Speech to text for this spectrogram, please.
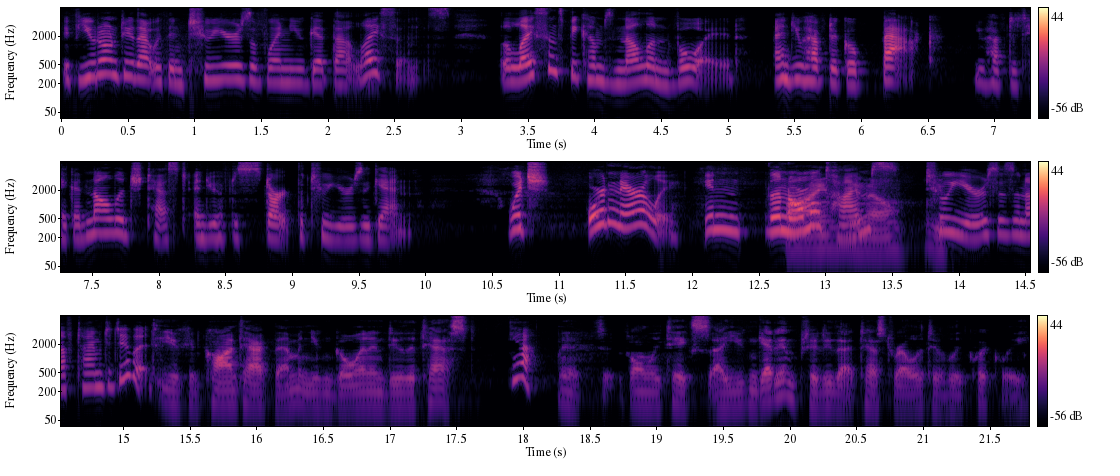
if you don't do that within two years of when you get that license, the license becomes null and void, and you have to go back. You have to take a knowledge test, and you have to start the two years again. Which, ordinarily, in the normal Fine, you times, know, two you- years is enough time to do it. You could contact them and you can go in and do the test. Yeah, It only takes uh, you can get in to do that test relatively quickly.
